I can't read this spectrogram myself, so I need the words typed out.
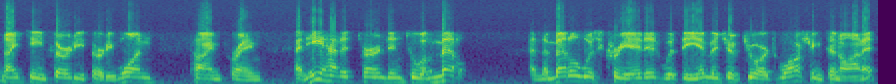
1930-31 time frame, and he had it turned into a medal. And the medal was created with the image of George Washington on it,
